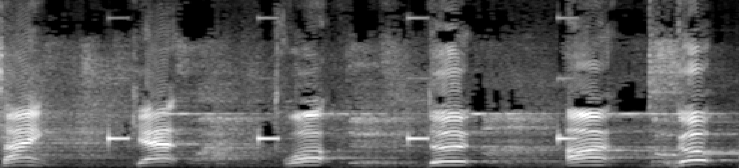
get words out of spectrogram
5, 4, 3, 2, 1, go!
